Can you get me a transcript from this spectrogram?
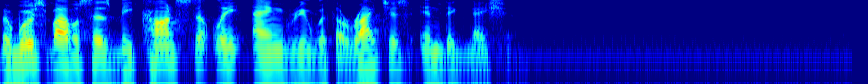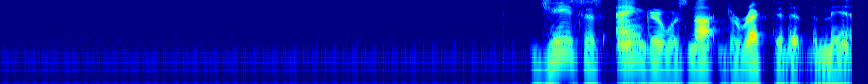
The Wuest Bible says, be constantly angry with a righteous indignation. Jesus' anger was not directed at the men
